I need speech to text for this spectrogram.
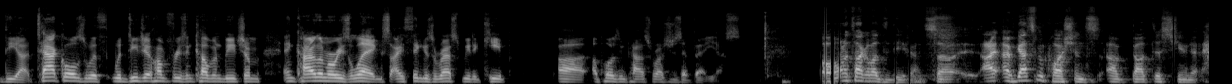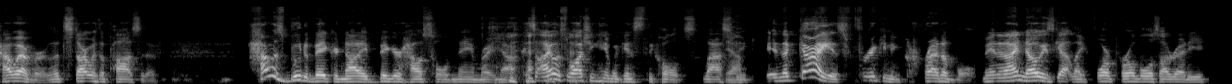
the uh, tackles with with DJ Humphries and Kelvin Beachum and Kyler Murray's legs, I think is a recipe to keep uh, opposing pass rushers at bay. Yes. I want to talk about the defense. So I, have got some questions about this unit. However, let's start with a positive. How is Budda Baker not a bigger household name right now? Because I was watching him against the Colts last yeah. week, and the guy is freaking incredible, man. And I know he's got like four Pro Bowls already.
